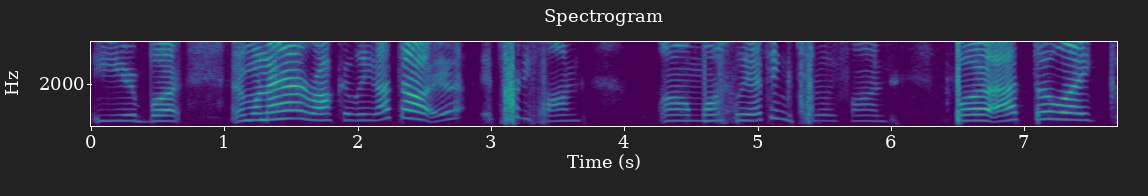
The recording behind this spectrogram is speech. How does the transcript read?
year, but and when I had Rocket League, I thought it, it's pretty fun. Um, mostly I think it's really fun, but after like,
